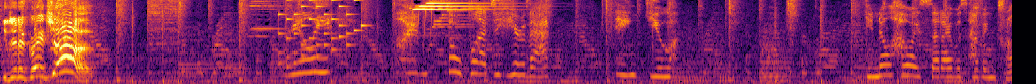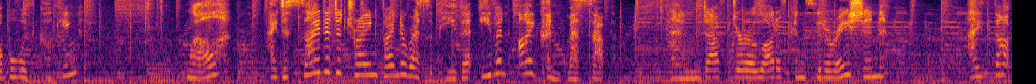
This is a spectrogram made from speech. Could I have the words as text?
You did a great job. Really? I'm so glad to hear that. Thank you. You know how I said I was having trouble with cooking? Well, I decided to try and find a recipe that even I couldn't mess up. And after a lot of consideration, I thought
